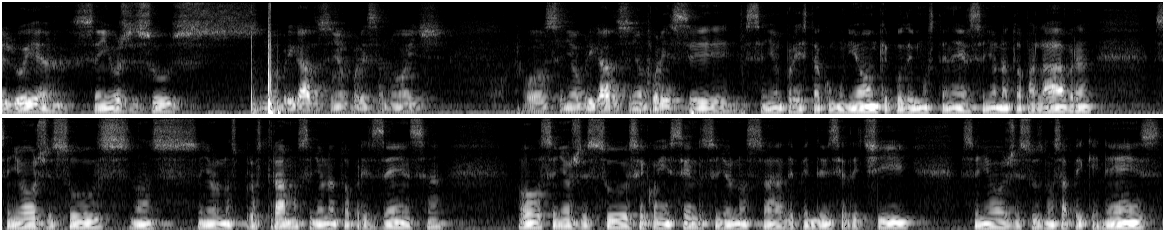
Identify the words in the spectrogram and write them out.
Aleluia. Senhor Jesus, Senhor, obrigado, Senhor, por essa noite. Oh, Senhor, obrigado, Senhor, por esse, Senhor, por esta comunhão que podemos ter, Senhor, na tua palavra. Senhor Jesus, nós, Senhor, nos prostramos, Senhor, na tua presença. Oh, Senhor Jesus, reconhecendo, Senhor, nossa dependência de ti. Senhor Jesus, nossa pequenez.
